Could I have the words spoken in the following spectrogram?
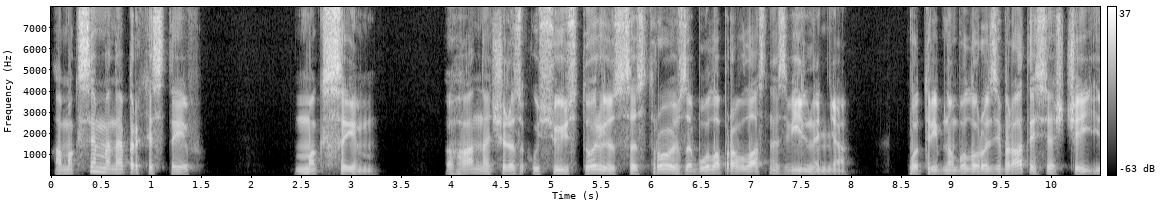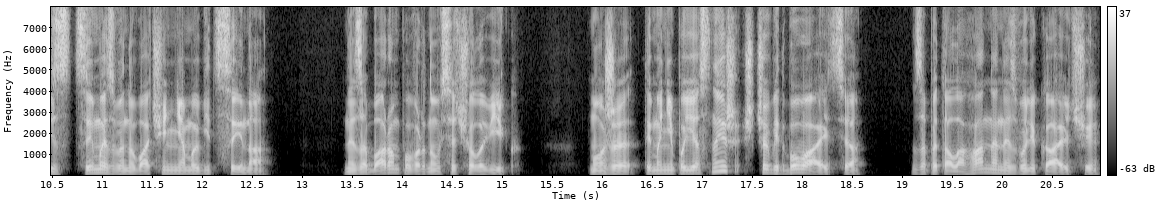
А Максим мене прихистив. Максим. Ганна через усю історію з сестрою забула про власне звільнення. Потрібно було розібратися ще й із цими звинуваченнями від сина. Незабаром повернувся чоловік. Може, ти мені поясниш, що відбувається? запитала Ганна, не зволікаючи.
